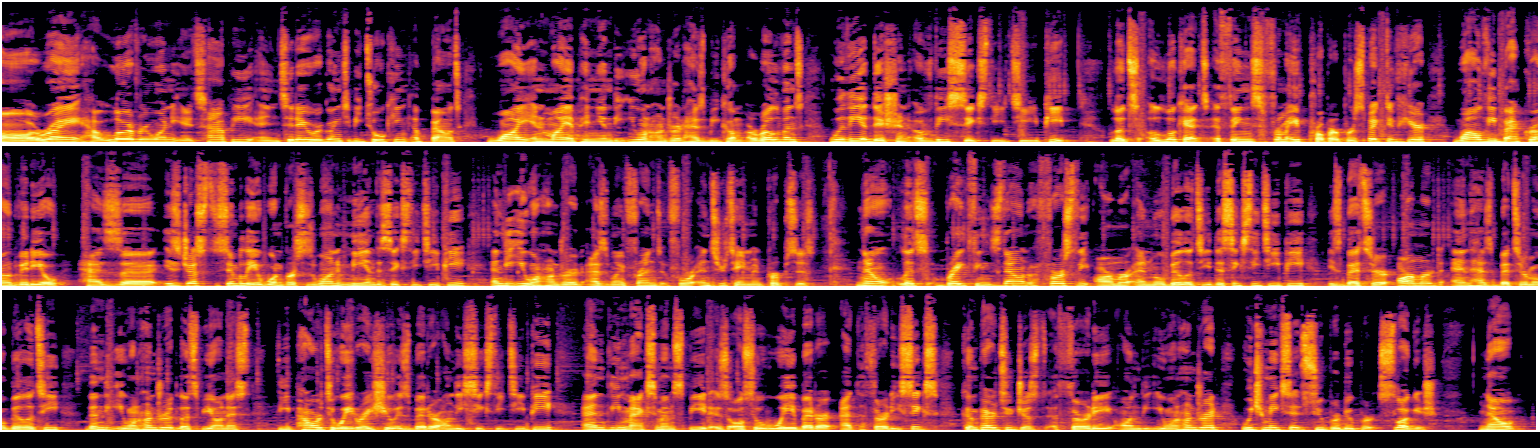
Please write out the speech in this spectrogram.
Alright, hello everyone, it's Happy, and today we're going to be talking about why, in my opinion, the E100 has become irrelevant with the addition of the 60TP. Let's look at things from a proper perspective here, while the background video has uh, is just simply a 1 versus 1, me and the 60TP, and the E100 as my friend for entertainment purposes. Now, let's break things down. Firstly, armor and mobility. The 60TP is better armored and has better mobility than the E100, let's be honest. The power to weight ratio is better on the 60TP, and the maximum speed is also way better at 36 compared to just 30 on the E100, which makes it super duper sluggish. Now,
